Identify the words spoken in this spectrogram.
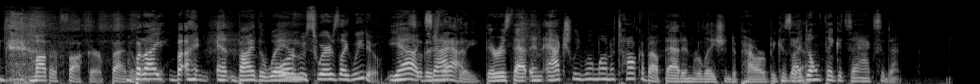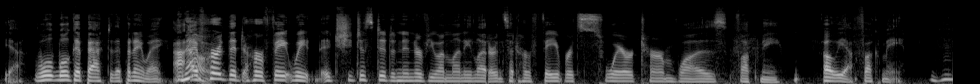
motherfucker, by the But way. I, but I, and by the way, or who swears like we do. Yeah, So exactly. There is that, and actually, we want to talk about that in relation to power because I don't think it's an accident. Yeah, we'll we'll get back to that. But anyway, I, No. I've heard that her fa- wait, it, she just did an interview on Lenny Letter and said her favorite swear term was, Fuck me. "Oh yeah, fuck me." Mm-hmm.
